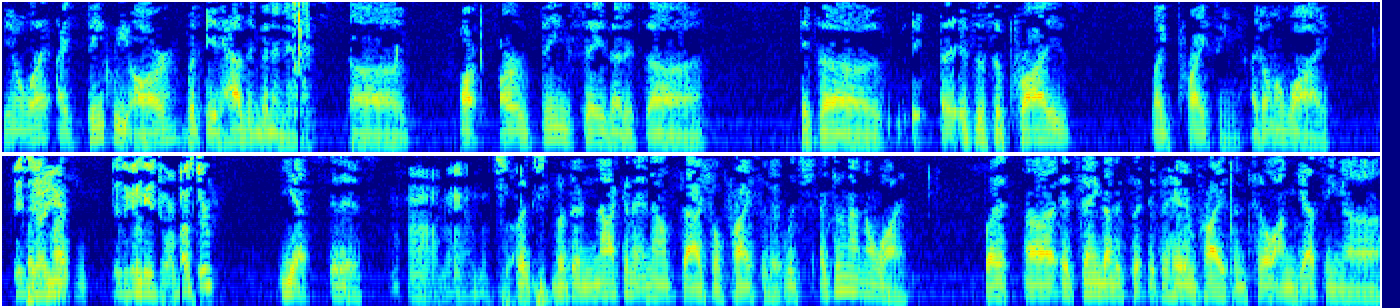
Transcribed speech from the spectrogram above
You know what? I think we are, but it hasn't been announced. Uh, our our things say that it's uh, it's a it's a surprise like pricing. I don't know why. Is it, pricing, is it going to be a doorbuster? yes, it is. Oh man, that sucks. But but they're not going to announce the actual price of it, which I do not know why. But uh, it's saying that it's a it's a hidden price until I'm guessing uh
